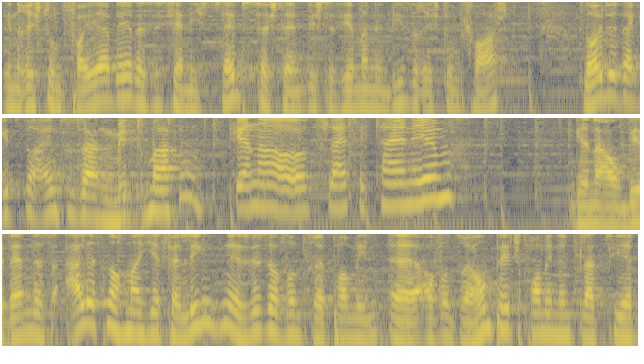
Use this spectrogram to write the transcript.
in Richtung Feuerwehr. Das ist ja nicht selbstverständlich, dass jemand in diese Richtung forscht. Leute, da gibt es nur eins zu sagen, mitmachen. Genau, fleißig teilnehmen. Genau, wir werden das alles nochmal hier verlinken. Es ist auf, unsere äh, auf unserer Homepage prominent platziert.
